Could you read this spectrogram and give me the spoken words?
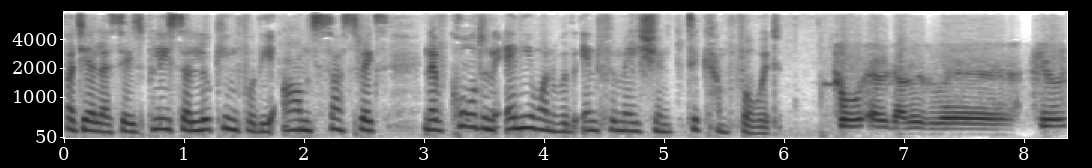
Fatyela says police are looking for the armed suspects and have called on anyone with information to come forward. Two elderly were killed.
